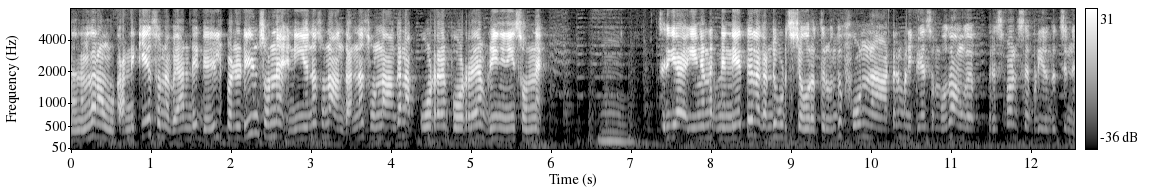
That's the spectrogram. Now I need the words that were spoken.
அதனாலதான் நான் உனக்கு அன்னைக்கே சொன்னேன். வேண்டே டெலிட் பண்ணிடுன்னு சொன்னேன். நீ என்ன சொன்ன? அந்த அண்ணன் சொன்னாங்க. நான் போடுறேன் போடுறேன் அப்படின்னு நீ சொன்னேன். சரியா? எங்க நேத்தே நான் கண்டுபிடிச்சிட்டேன். ஒருத்தர் வந்து ஃபோன் அட்டன் பண்ணி பேசும்போது அவங்க ரெஸ்பான்ஸ் எப்படி இருந்துச்சுன்னு.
